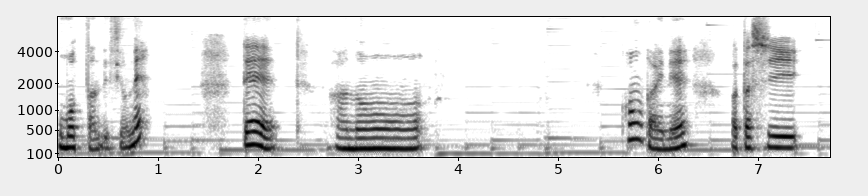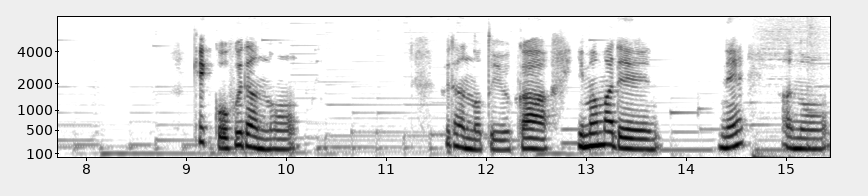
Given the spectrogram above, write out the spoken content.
思ったんですよね。で、あのー今回ね、私、結構普段の、普段のというか、今までね、あの、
